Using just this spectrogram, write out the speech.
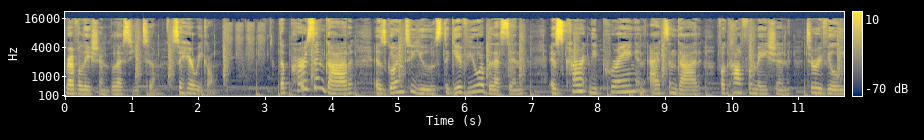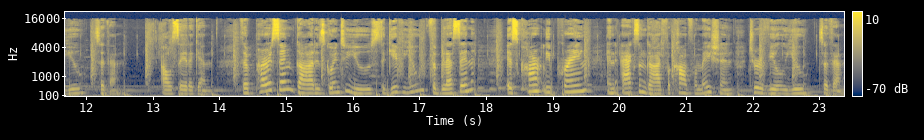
revelation bless you too. So, here we go. The person God is going to use to give you a blessing is currently praying and asking God for confirmation to reveal you to them. I'll say it again. The person God is going to use to give you the blessing is currently praying and asking God for confirmation to reveal you to them.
